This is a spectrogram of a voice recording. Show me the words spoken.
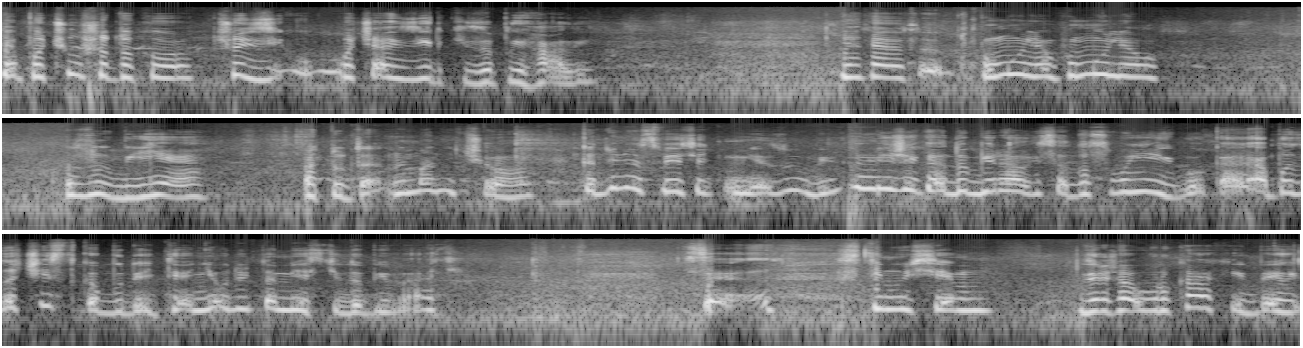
Я почув, що таке, щось в очах зірки заплигали. Я кажу, помуляв, помуляв, зуби є, а тут нема нічого. Куди нас висять мені зуби. Ми ж добиралися до своїх, бо або зачистка буде йти, а не будуть на місці добивати. Це з тим усім держав в руках і били.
